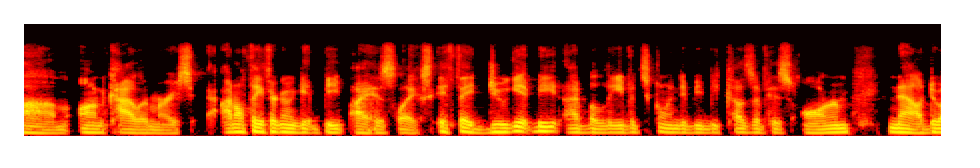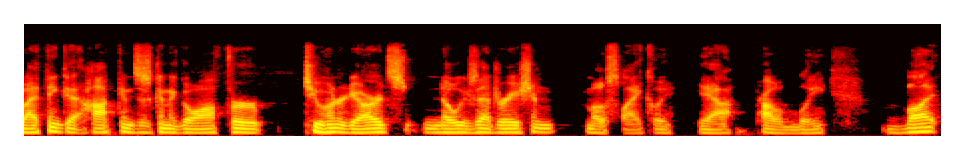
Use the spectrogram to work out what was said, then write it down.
um, on Kyler Murray. I don't think they're going to get beat by his legs. If they do get beat, I believe it's going to be because of his arm. Now, do I think that Hopkins is going to go off for 200 yards? No exaggeration. Most likely. Yeah, probably. But,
